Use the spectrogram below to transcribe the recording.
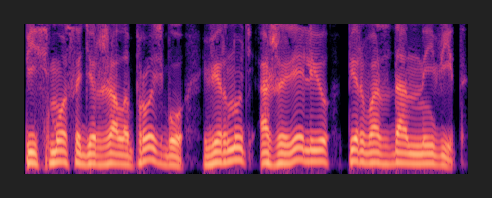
Письмо содержало просьбу вернуть ожерелью первозданный вид.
